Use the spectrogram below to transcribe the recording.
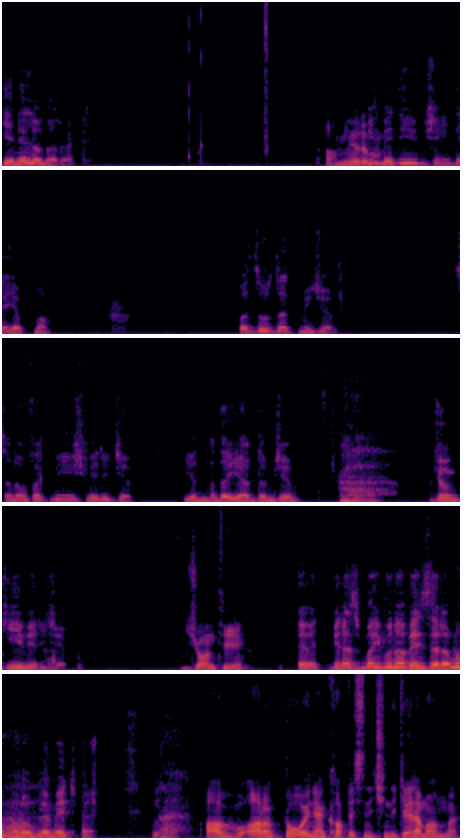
Genel olarak. Anlıyorum. Bilmediğim şeyi de yapmam. Fazla uzatmayacağım. Sana ufak bir iş vereceğim. Yanına da yardımcım John Key'i vereceğim. John T. Evet, biraz maymuna benzer ama problem etme. Abi bu Arok'ta oynayan kafesin içindeki eleman mı?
